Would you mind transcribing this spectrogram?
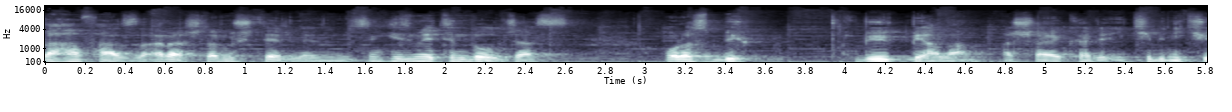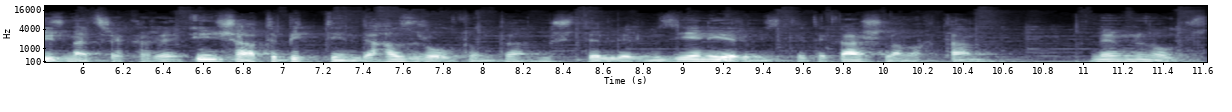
daha fazla araçla müşterilerimizin hizmetinde olacağız. Orası büyük büyük bir alan. Aşağı yukarı 2200 metrekare. İnşaatı bittiğinde, hazır olduğunda müşterilerimizi yeni yerimizde de karşılamaktan memnun oluruz.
